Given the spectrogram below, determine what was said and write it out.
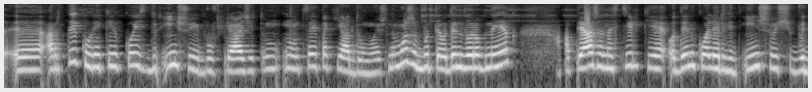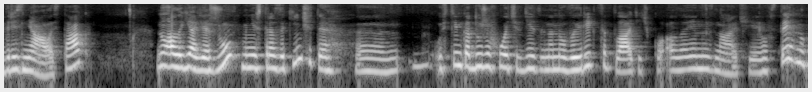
е, артикул який- якоїсь іншої був пряжі. Тому ну, це і так я думаю. що Не може бути один виробник, а пряжа настільки один колір від іншого, щоб відрізнялась, так? Ну, але я в'яжу, мені ж треба закінчити. Е, Устінка дуже хоче вдіти на Новий рік це платічко, але я не знаю, чи я його встигну,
